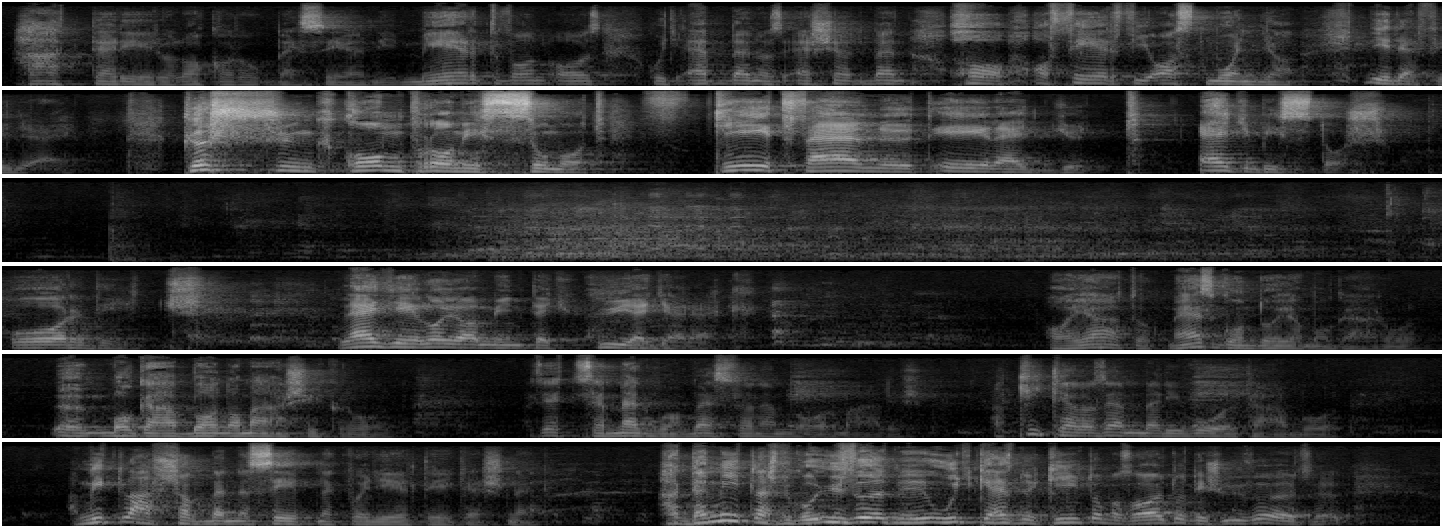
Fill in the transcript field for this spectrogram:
hátteréről akarok beszélni. Miért van az, hogy ebben az esetben, ha a férfi azt mondja, ide figyelj, kössünk kompromisszumot, két felnőtt él együtt, egy biztos, ordíts. Legyél olyan, mint egy hülye gyerek. Halljátok? Mert ezt gondolja magáról. Magában a másikról. Az egyszer meg van veszve, nem normális. Hát ki kell az emberi voltából? Hát mit lássak benne szépnek vagy értékesnek? Hát de mit láss, mikor üvölt, úgy kezd, hogy kinyitom az ajtót és üvölt?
